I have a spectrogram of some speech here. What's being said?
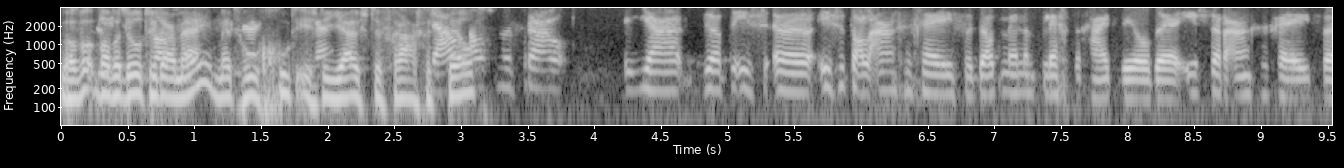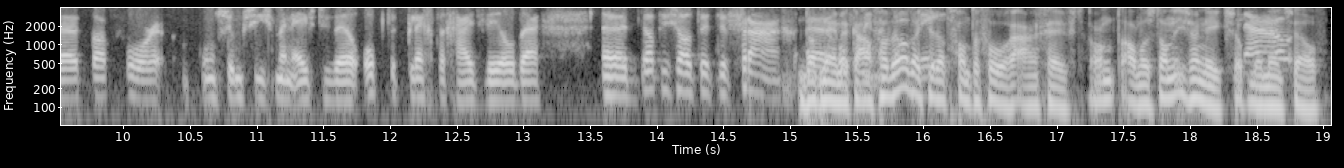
Wat, wat, bedoelt u daarmee? Met hoe goed is de juiste vraag nou, gesteld? als mevrouw... Ja, dat is, eh, is het al aangegeven dat men een plechtigheid wilde? Is er aangegeven wat voor consumpties men eventueel op de plechtigheid wilde? Eh, dat is altijd de vraag. Dat eh, neem ik aan van wel dat je dat van tevoren aangeeft. Want anders dan is er niks op het Nou, moment zelf.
